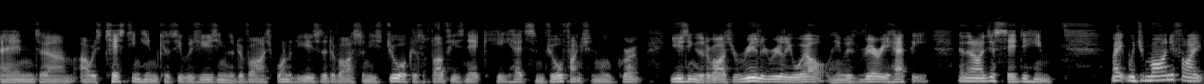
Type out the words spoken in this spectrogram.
and um, I was testing him because he was using the device, wanted to use the device on his jaw because above his neck he had some jaw function. We were using the device really, really well. He was very happy. And then I just said to him, mate, would you mind if I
